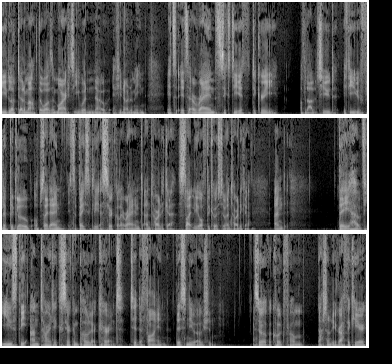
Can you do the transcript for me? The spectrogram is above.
you looked at a map that wasn't marked, you wouldn't know. If you know what I mean, it's it's around the sixtieth degree of latitude. If you flip the globe upside down, it's basically a circle around Antarctica, slightly off the coast of Antarctica. And they have used the Antarctic Circumpolar Current to define this new ocean. So I have a quote from National Geographic here.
